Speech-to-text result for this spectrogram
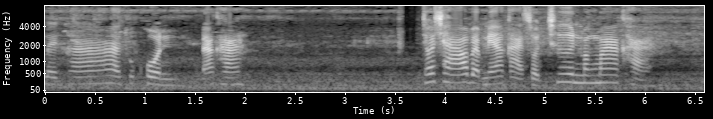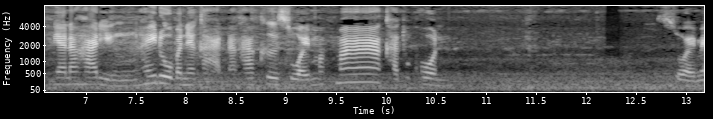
เลยค่ะทุกคนนะคะ เช้าๆแบบนี้อากาศสดชื่นมาก ๆ ค่ะ เนี่ยนะคะหญิงให้ดูบรรยากาศนะคะ คือสวยมากๆค่ะทุกคน สวยไหม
